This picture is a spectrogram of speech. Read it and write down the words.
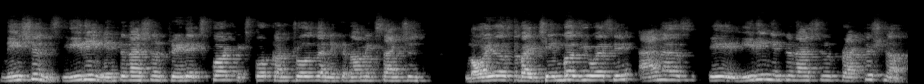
nation's leading international trade expert, export controls and economic sanctions lawyers by Chambers USA, and as a leading international practitioner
